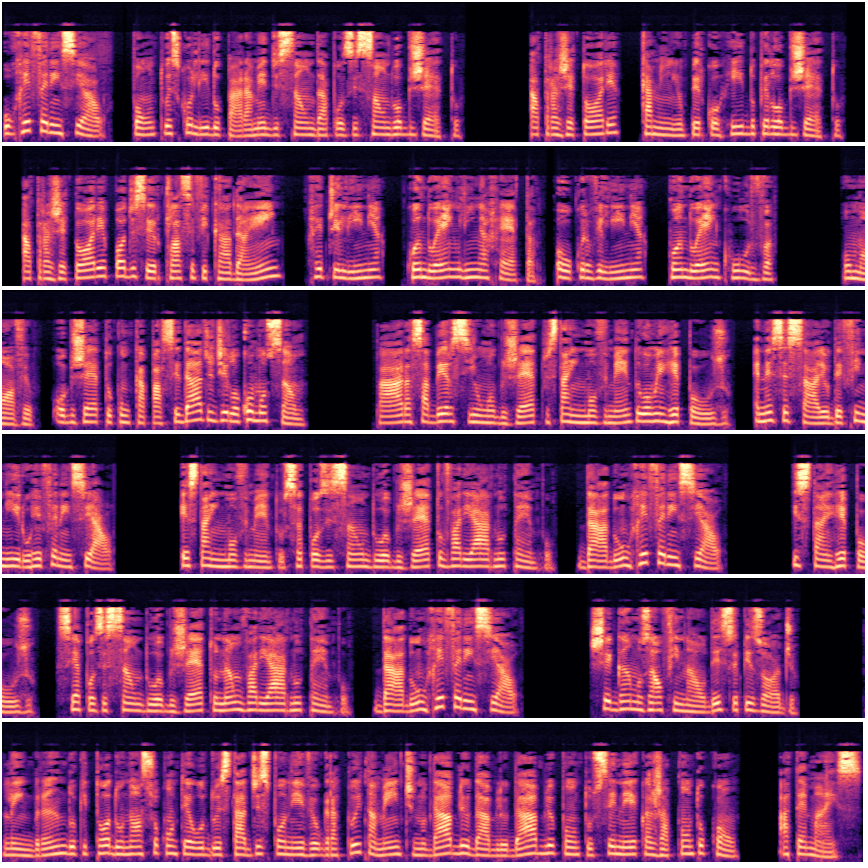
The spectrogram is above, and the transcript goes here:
O referencial, ponto escolhido para a medição da posição do objeto. A trajetória, caminho percorrido pelo objeto. A trajetória pode ser classificada em retilínea, quando é em linha reta, ou curvilínea, quando é em curva. O móvel, objeto com capacidade de locomoção. Para saber se um objeto está em movimento ou em repouso, é necessário definir o referencial. Está em movimento se a posição do objeto variar no tempo, dado um referencial. Está em repouso, se a posição do objeto não variar no tempo, dado um referencial. Chegamos ao final desse episódio. Lembrando que todo o nosso conteúdo está disponível gratuitamente no www.senecaja.com. Até mais.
